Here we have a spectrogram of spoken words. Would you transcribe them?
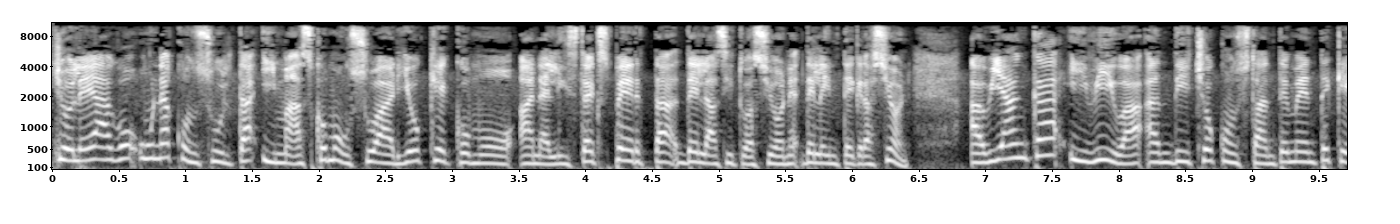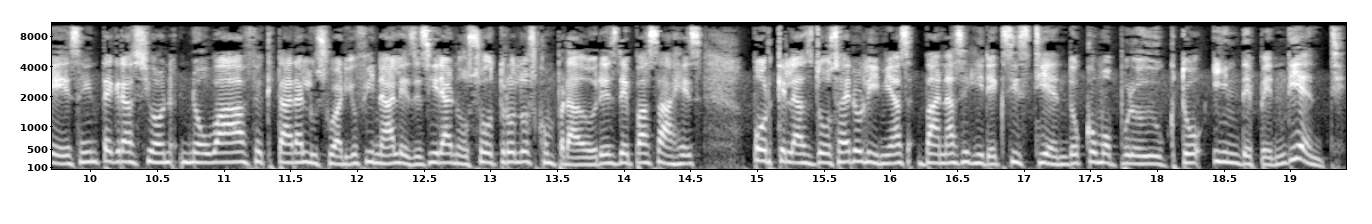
Yo le hago una consulta y más como usuario que como analista experta de la situación de la integración. Avianca y Viva han dicho constantemente que esa integración no va a afectar al usuario final, es decir, a nosotros los compradores de pasajes, porque las dos aerolíneas van a seguir existiendo como producto independiente.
